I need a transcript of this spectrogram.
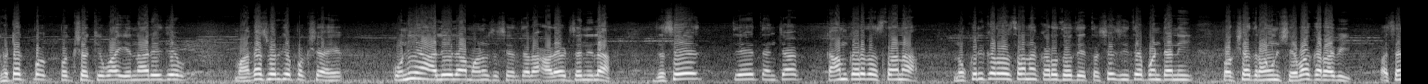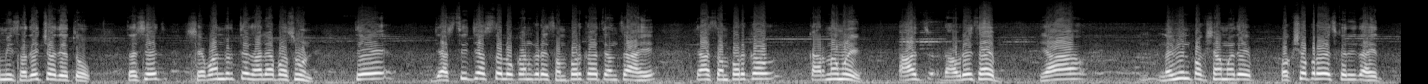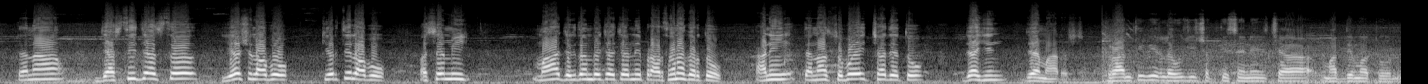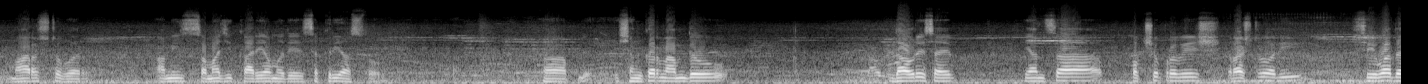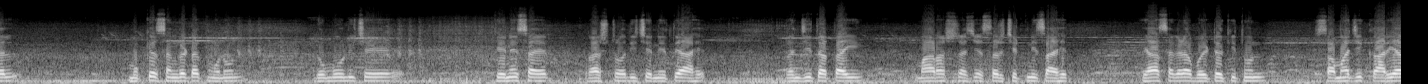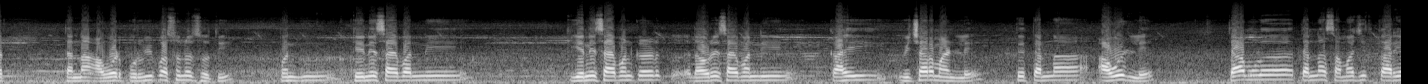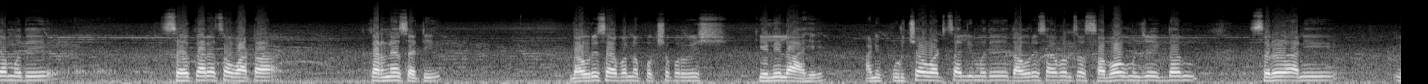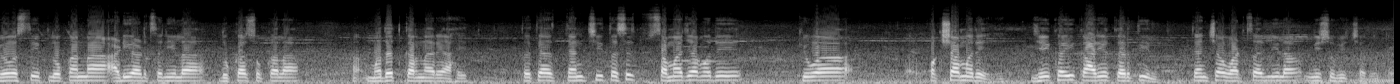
घटक प पक्ष किंवा येणारे जे मागासवर्गीय पक्ष आहेत कोणी आलेला माणूस असेल त्याला अडचणीला जसे ते त्यांच्या काम करत असताना नोकरी करत असताना करत होते तसेच इथे पण त्यांनी पक्षात राहून सेवा करावी असं मी सदिच्छा देतो. तसेच सेवानृत्य झाल्यापासून ते जास्तीत जास्त लोकांकडे संपर्क त्यांचा आहे. त्या संपर्क कारणामुळे आज डावरे साहेब ह्या नवीन पक्षामध्ये पक्षप्रवेश करीत आहेत. त्यांना जास्तीत जास्त यश लाभो कीर्ती लाभो असे मी मा जगदंबेच्या चरणी प्रार्थना करतो आणि त्यांना शुभेच्छा देतो. जय हिंद जय महाराष्ट्र. क्रांतीवीर लहुजी शक्तीसेनेच्या माध्यमातून महाराष्ट्रभर आम्ही सामाजिक कार्यामध्ये सक्रिय असतो. आपले शंकर नामदेव दावरे साहेब यांचा पक्षप्रवेश राष्ट्रवादी सेवा दल मुख्य संघटक म्हणून डोंबिवलीचे केने साहेब राष्ट्रवादीचे नेते आहेत रणजिताताई महाराष्ट्राचे सरचिटणीस आहेत. ह्या सगळ्या बैठकीतून सामाजिक कार्यात त्यांना आवड पूर्वीपासूनच होती. पण केने साहेबांनी केने साहेबांकडं डावरे साहेबांनी काही विचार मांडले ते त्यांना आवडले. त्यामुळं त्यांना सामाजिक कार्यामध्ये सहकार्याचा वाटा करण्यासाठी दावरे साहेबांना पक्षप्रवेश केलेला आहे आणि पुढच्या वाटचालीमध्ये दावरे साहेबांचा स्वभाव म्हणजे एकदम सरळ आणि व्यवस्थित लोकांना अडीअडचणीला दुःखासुखाला मदत करणारे आहेत. तर त्या त्यांची तसेच समाजामध्ये किंवा पक्षामध्ये जे काही कार्य करतील त्यांच्या वाटचालीला मी शुभेच्छा देतो.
